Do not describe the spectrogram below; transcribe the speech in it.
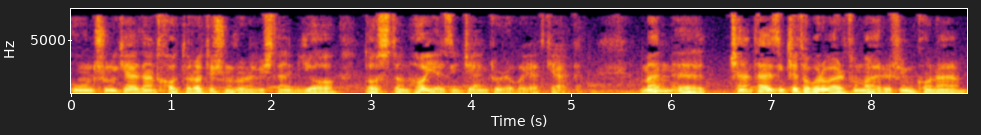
اون شروع کردن خاطراتشون رو نوشتن یا داستانهایی از این جنگ رو روایت کردن. من چند تا از این کتابا رو براتون معرفی می‌کنم.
